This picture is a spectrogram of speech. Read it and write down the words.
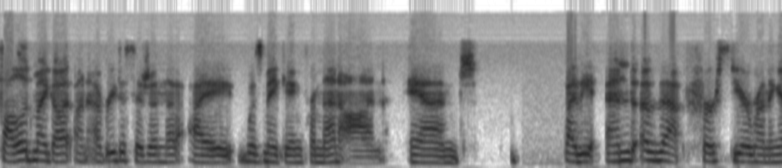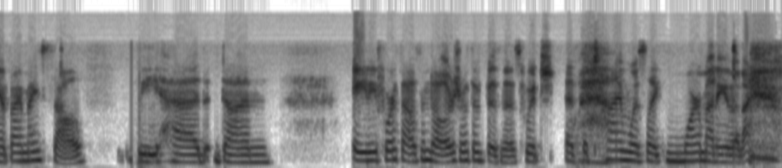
followed my gut on every decision that I was making from then on. And by the end of that first year running it by myself, we had done $84,000 worth of business, which at wow. the time was like more money than I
